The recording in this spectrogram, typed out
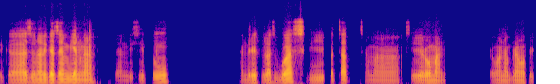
Liga zona Liga Champion kan. Dan di situ Andre Villas-Boas dipecat sama si Roman Roman Abramovich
